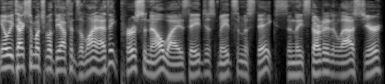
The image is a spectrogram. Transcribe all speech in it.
you know, we talked so much about the offensive line. I think personnel wise, they just made some mistakes, and they started it last year.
